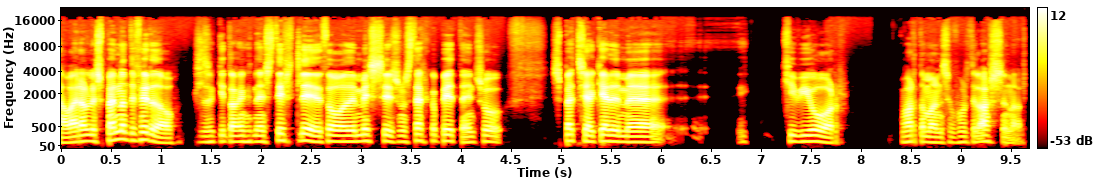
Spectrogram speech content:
það væri alveg spennandi fyrir þá til þess að geta einhvern veginn styrt liði þó að þeir missi svona sterka bita eins og Spezia gerði með Kivior vardamann sem fór til Arsenal.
